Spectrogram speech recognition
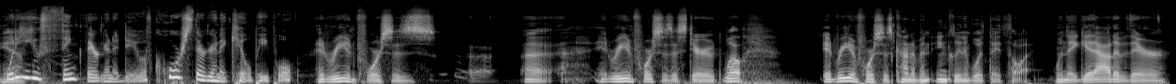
What do you think they're going to do? Of course, they're going to kill people. It reinforces uh, uh, it reinforces a stereotype. well, it reinforces kind of an inkling of what they thought. When they get out of their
